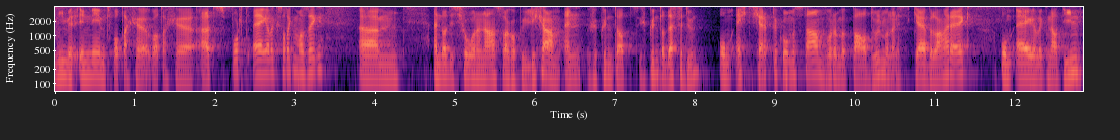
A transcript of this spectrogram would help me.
niet meer inneemt wat, dat je, wat dat je uitsport, eigenlijk, zal ik maar zeggen. Ehm, en dat is gewoon een aanslag op je lichaam. En je kunt, dat, je kunt dat even doen om echt scherp te komen staan voor een bepaald doel, maar dan is het kei belangrijk om eigenlijk nadien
